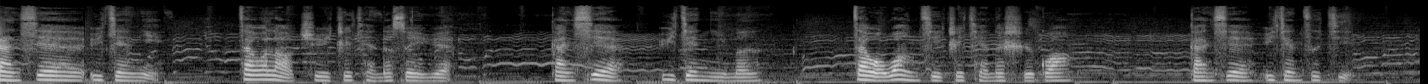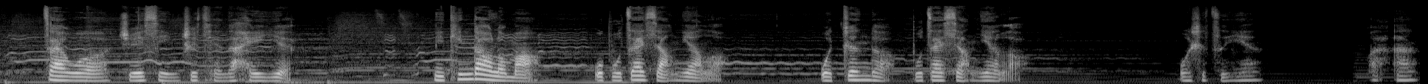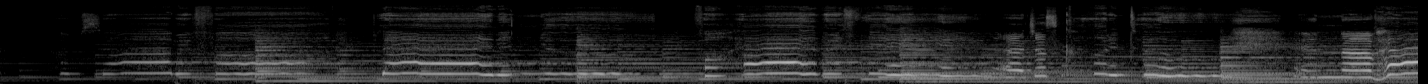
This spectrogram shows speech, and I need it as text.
感谢遇见你，在我老去之前的岁月；感谢遇见你们，在我忘记之前的时光；感谢遇见自己，在我觉醒之前的黑夜，你听到了吗？我不再想念了，我真的不再想念了。我是紫嫣，晚安。just couldn't do. And I've had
